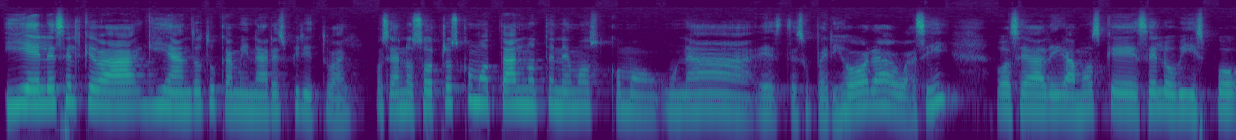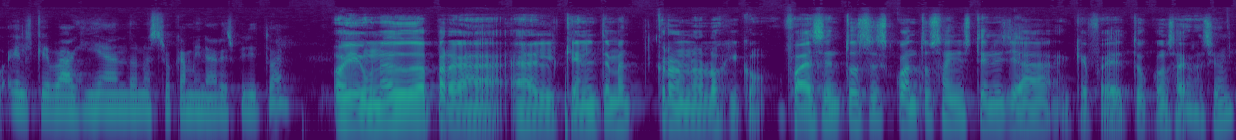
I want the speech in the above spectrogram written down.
y Él es el que va guiando tu caminar espiritual. O sea, nosotros como tal no tenemos como una este, superiora o así. O sea, digamos que es el obispo el que va guiando nuestro caminar espiritual. Oye, una duda para el que en el tema cronológico. ¿Fue hace entonces cuántos años tienes ya que fue tu consagración?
